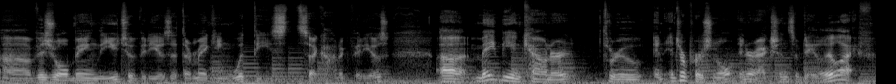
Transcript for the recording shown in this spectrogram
uh, visual being the YouTube videos that they're making with these psychotic videos, uh, may be encountered through an interpersonal interactions of daily life.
